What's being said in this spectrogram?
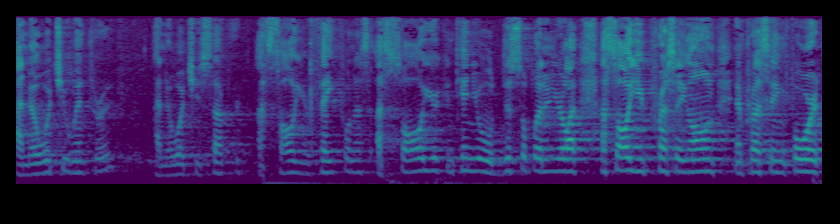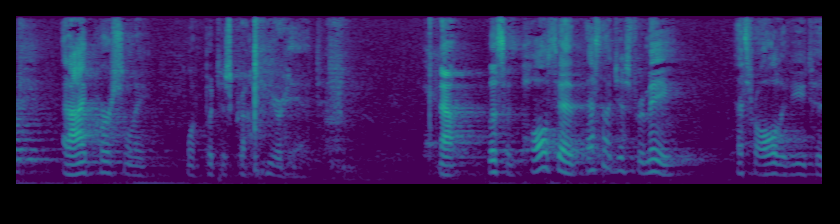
I know what you went through, I know what you suffered. I saw your faithfulness. I saw your continual discipline in your life. I saw you pressing on and pressing forward. And I personally want to put this crown on your head. Now, listen, Paul said that's not just for me, that's for all of you too,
